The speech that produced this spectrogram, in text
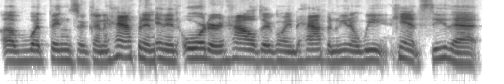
of what things are going to happen and, and in order and how they're going to happen. You know, we can't see that.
